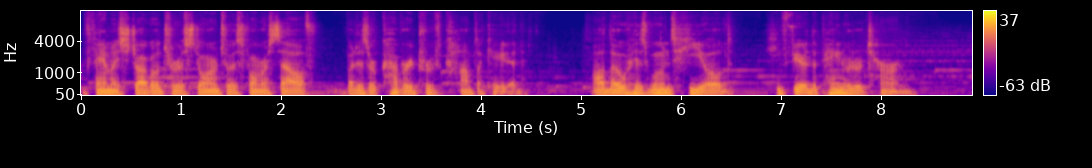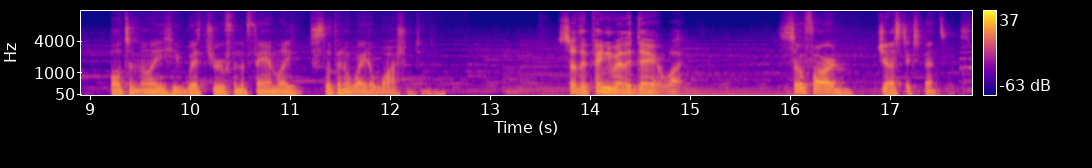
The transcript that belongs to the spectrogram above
The family struggled to restore him to his former self, but his recovery proved complicated. Although his wounds healed, he feared the pain would return. Ultimately, he withdrew from the family, slipping away to Washington. So they're paying you by the day or what? So far, just expenses.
